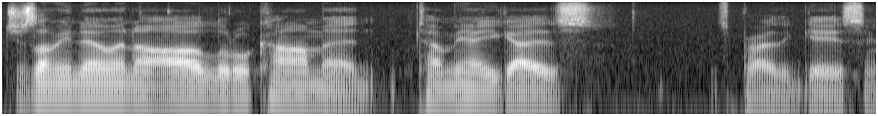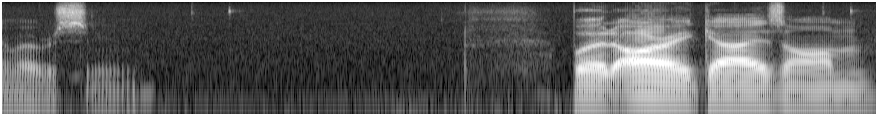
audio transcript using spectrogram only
just let me know in a, a little comment tell me how you guys it's probably the gayest thing I've ever seen but alright guys um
